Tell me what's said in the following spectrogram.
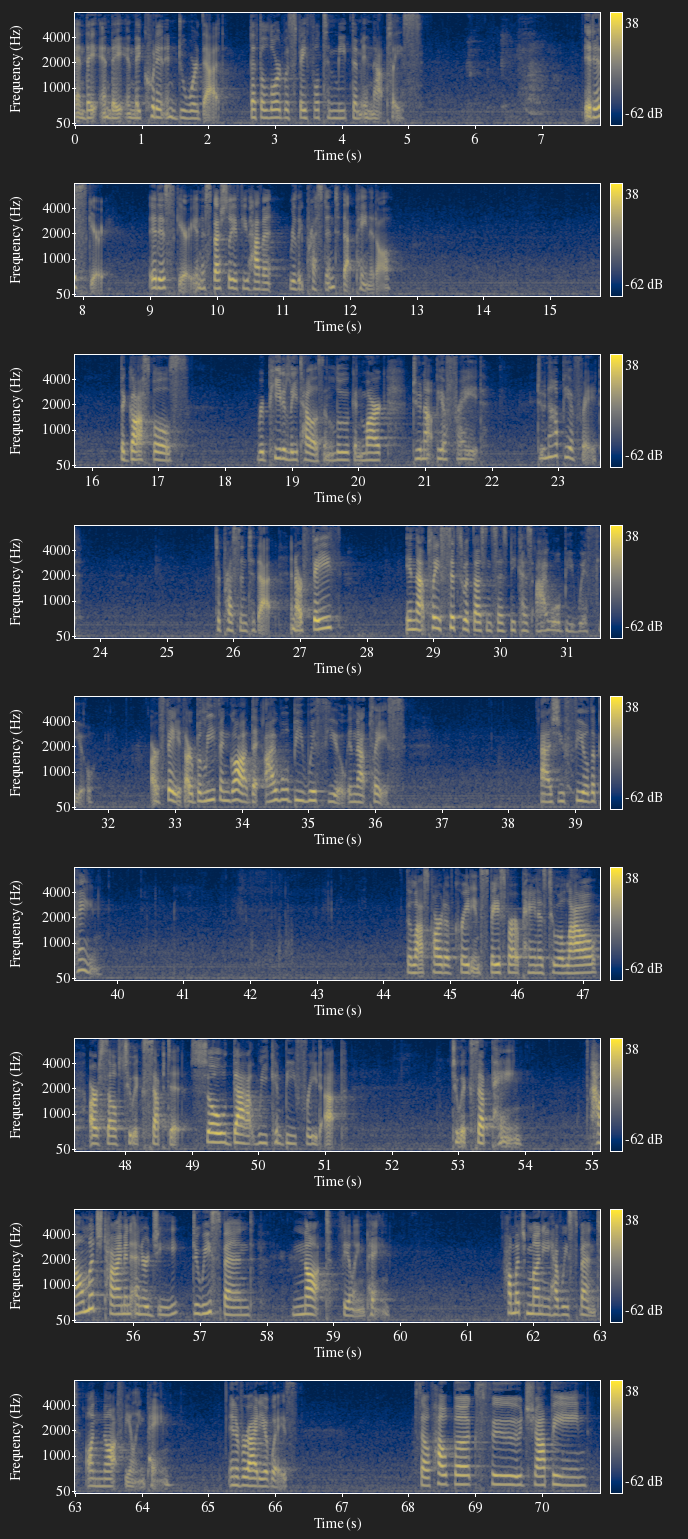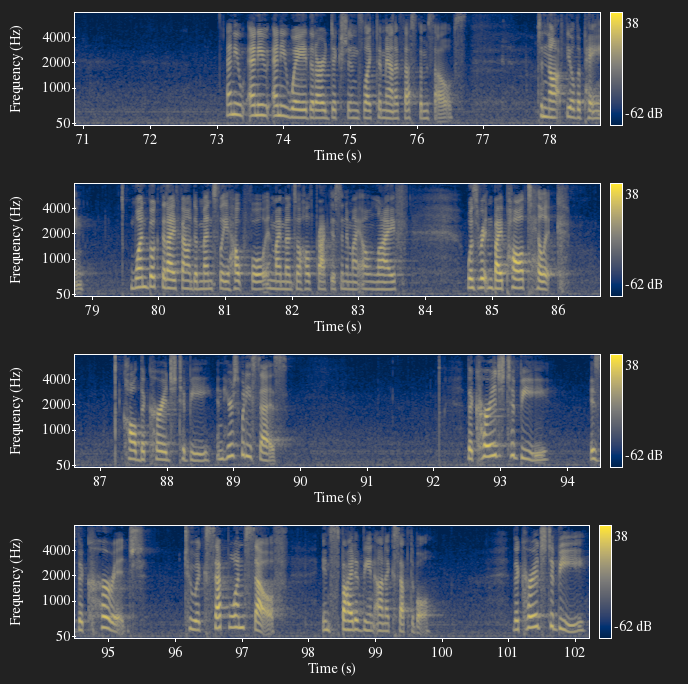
and they, and, they, and they couldn't endure that, that the Lord was faithful to meet them in that place. It is scary. It is scary, and especially if you haven't really pressed into that pain at all. The Gospels repeatedly tell us in Luke and Mark do not be afraid. Do not be afraid to press into that. And our faith in that place sits with us and says, Because I will be with you. Our faith, our belief in God that I will be with you in that place as you feel the pain. The last part of creating space for our pain is to allow ourselves to accept it so that we can be freed up to accept pain. How much time and energy do we spend not feeling pain? How much money have we spent on not feeling pain? In a variety of ways self help books, food, shopping, any, any, any way that our addictions like to manifest themselves, to not feel the pain. One book that I found immensely helpful in my mental health practice and in my own life was written by Paul Tillich called The Courage to Be. And here's what he says The courage to be is the courage to accept oneself in spite of being unacceptable. The courage to be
